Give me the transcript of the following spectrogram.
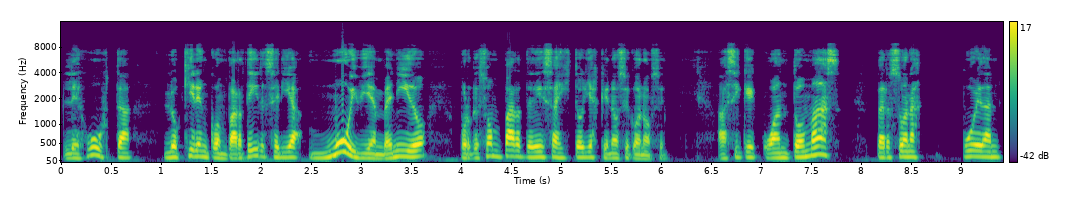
les gusta, lo quieren compartir, sería muy bienvenido porque son parte de esas historias que no se conocen. Así que cuanto más personas puedan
